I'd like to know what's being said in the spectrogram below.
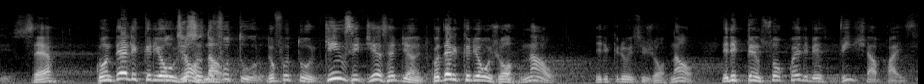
Isso. Certo? Quando ele criou o jornal. do futuro. Do futuro, 15 dias adiante. Quando ele criou o jornal, ele criou esse jornal, ele pensou com ele mesmo: vixe, rapaz,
